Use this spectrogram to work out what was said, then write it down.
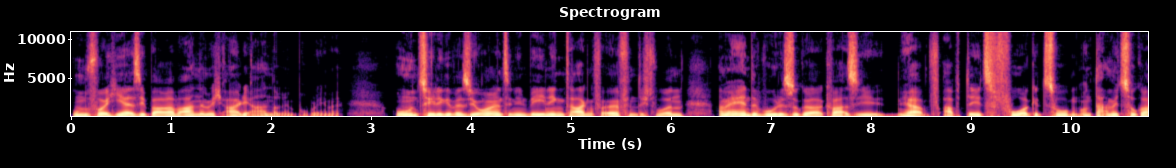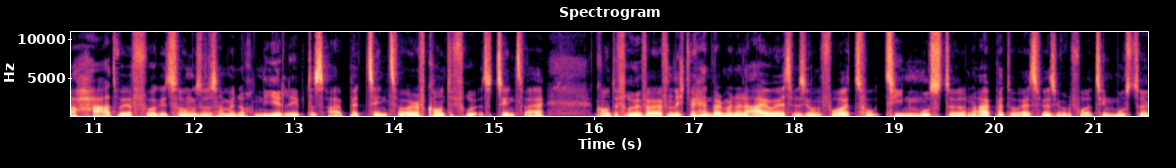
unvorhersehbarer waren nämlich all die anderen Probleme. Unzählige Versionen sind in wenigen Tagen veröffentlicht worden. Am Ende wurde sogar quasi ja, Updates vorgezogen und damit sogar Hardware vorgezogen. So das haben wir noch nie erlebt. Das iPad 10.12 konnte früher, also 10.2 konnte früher veröffentlicht werden, weil man eine iOS-Version vorziehen musste, eine iPadOS-Version vorziehen musste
